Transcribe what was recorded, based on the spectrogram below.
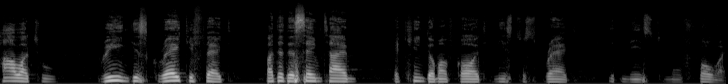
power to bring this great effect, but at the same time, the kingdom of God needs to spread, it needs to move forward.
